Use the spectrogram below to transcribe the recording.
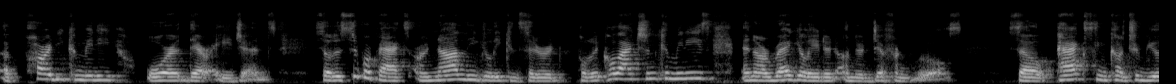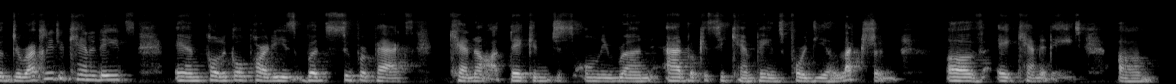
a party committee, or their agents. So the super PACs are not legally considered political action committees and are regulated under different rules. So PACs can contribute directly to candidates and political parties, but super PACs cannot. They can just only run advocacy campaigns for the election of a candidate um,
